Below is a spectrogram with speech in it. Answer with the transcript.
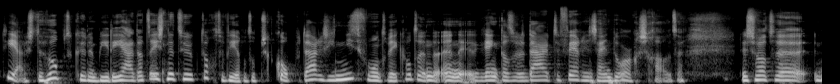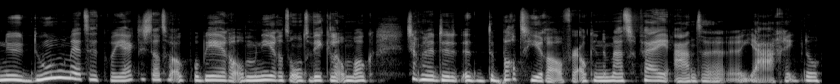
de juiste hulp te kunnen bieden. Ja, dat is natuurlijk toch de wereld op zijn kop. Daar is hij niet voor ontwikkeld. En, en ik denk dat we daar te ver in zijn doorgeschoten. Dus wat we nu doen met het project is dat we ook proberen om manieren te ontwikkelen om ook zeg maar, het debat hierover ook in de maatschappij aan te eh, jagen. Ik bedoel,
